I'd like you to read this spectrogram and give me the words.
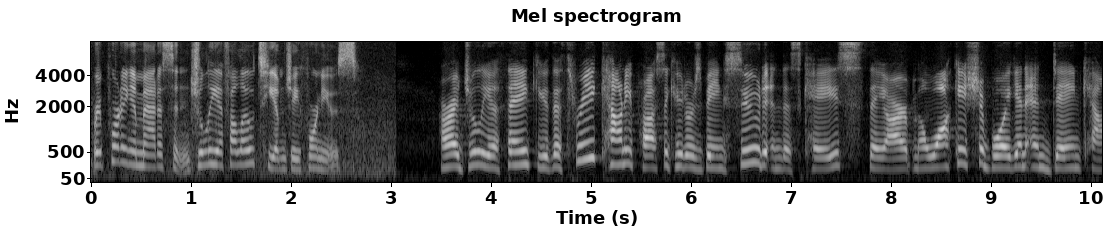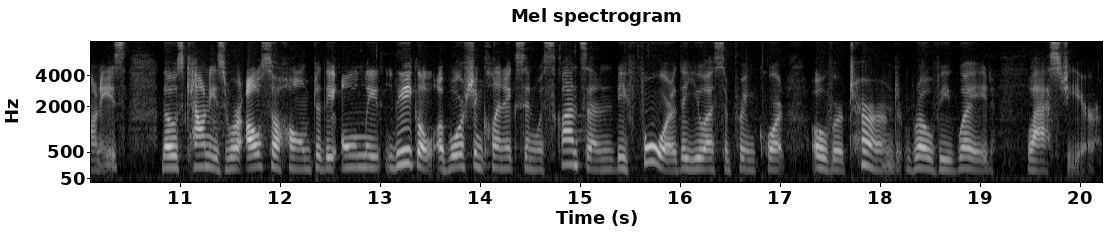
Reporting in Madison, Julia Fellow, TMJ4 News. All right, Julia, thank you. The three county prosecutors being sued in this case, they are Milwaukee, Sheboygan, and Dane counties. Those counties were also home to the only legal abortion clinics in Wisconsin before the U.S. Supreme Court overturned Roe v. Wade last year.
